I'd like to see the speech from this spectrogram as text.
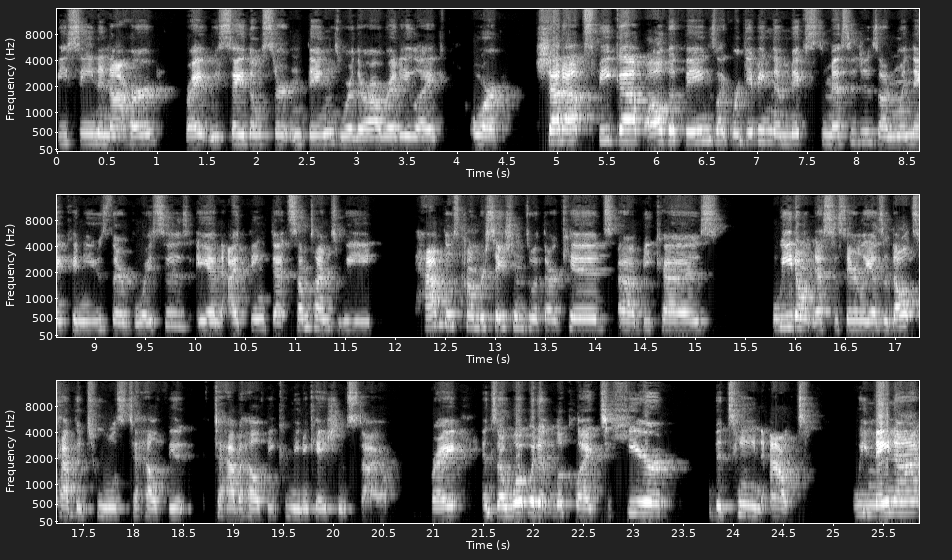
be seen and not heard, right? We say those certain things where they're already like, or shut up, speak up, all the things. Like we're giving them mixed messages on when they can use their voices. And I think that sometimes we have those conversations with our kids uh, because we don't necessarily as adults have the tools to help it to have a healthy communication style right? And so what would it look like to hear the teen out? We may not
